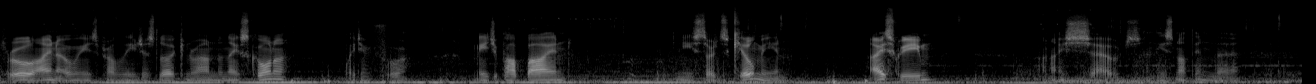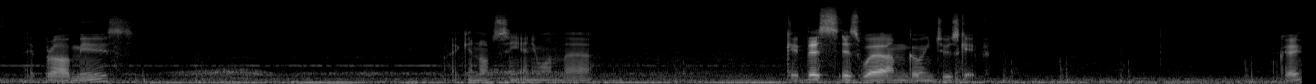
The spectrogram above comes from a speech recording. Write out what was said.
For all I know, he's probably just lurking around the next corner, waiting for me to pop by and, and he starts to kill me and I scream and I shout and he's not in there. I promise. I cannot see anyone there. Okay, this is where I'm going to escape. Okay.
